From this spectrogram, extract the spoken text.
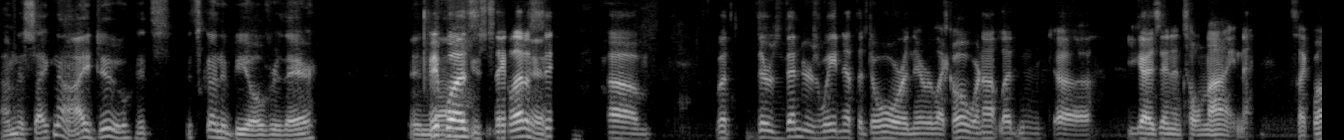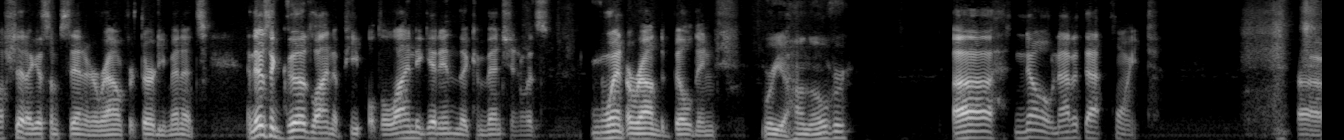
I'm just like, no, I do. It's it's gonna be over there. And It uh, was. They let us yeah. in. Um, but there's vendors waiting at the door, and they were like, "Oh, we're not letting uh, you guys in until 9. It's like, well, shit. I guess I'm standing around for 30 minutes. And there's a good line of people. The line to get in the convention was went around the building. were you hung over? Uh, no, not at that point. Uh,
